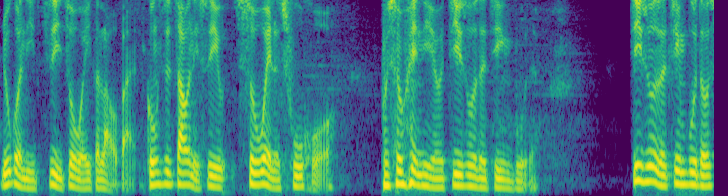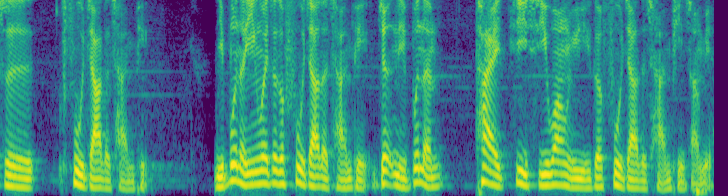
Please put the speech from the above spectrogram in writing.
如果你自己作为一个老板，公司招你是是为了出活，不是为你有技术的进步的。技术的进步都是附加的产品，你不能因为这个附加的产品，就你不能太寄希望于一个附加的产品上面。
